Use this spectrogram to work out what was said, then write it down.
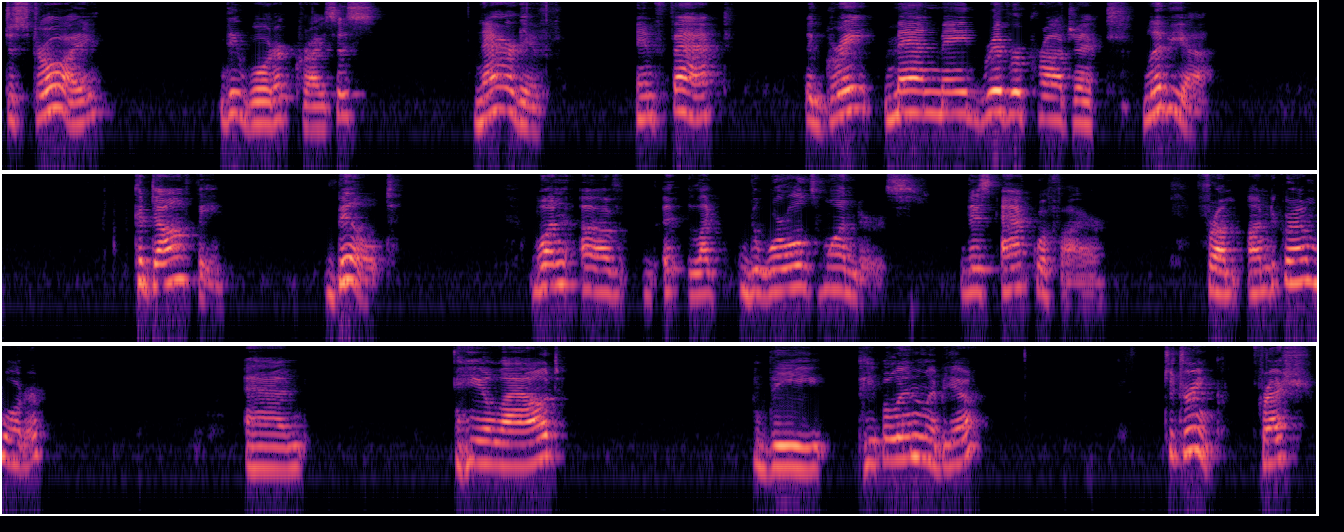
destroy the water crisis narrative. In fact, the great man made river project, Libya, Gaddafi built one of uh, like the world's wonders, this aquifer from underground water, and he allowed the people in Libya to drink fresh,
